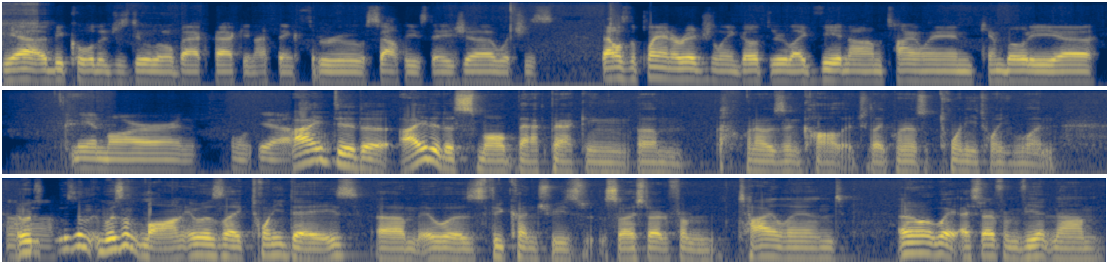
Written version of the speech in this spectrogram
Yeah, it'd be cool to just do a little backpacking, I think, through Southeast Asia, which is that was the plan originally, go through like Vietnam, Thailand, Cambodia, Myanmar and well, yeah. I did a I did a small backpacking um, when I was in college, like when I was 20, 21. It was Uh-huh. it wasn't, it wasn't long. It was like 20 days. Um, it was three countries. So I started from Thailand. Oh wait, I started from Vietnam,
